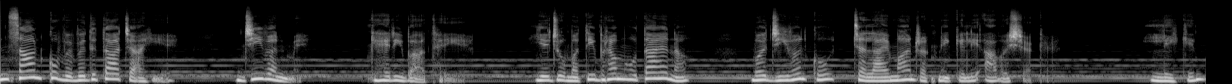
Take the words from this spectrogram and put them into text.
इंसान को विविधता चाहिए। जीवन में गहरी बात है ये। ये जो मति भ्रम होता है ना, वह जीवन को चलायमान रखने के लिए आवश्यक है। लेकिन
